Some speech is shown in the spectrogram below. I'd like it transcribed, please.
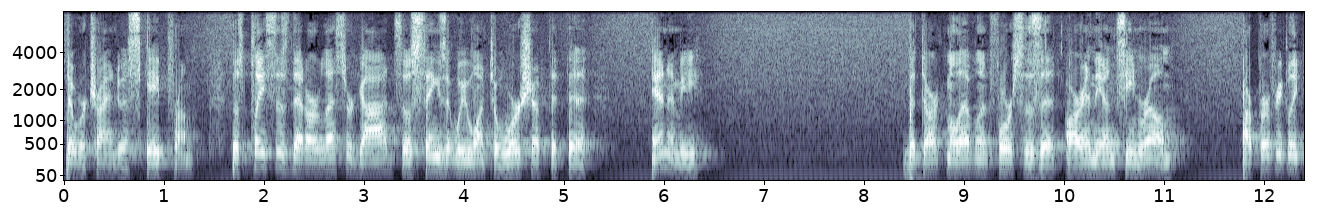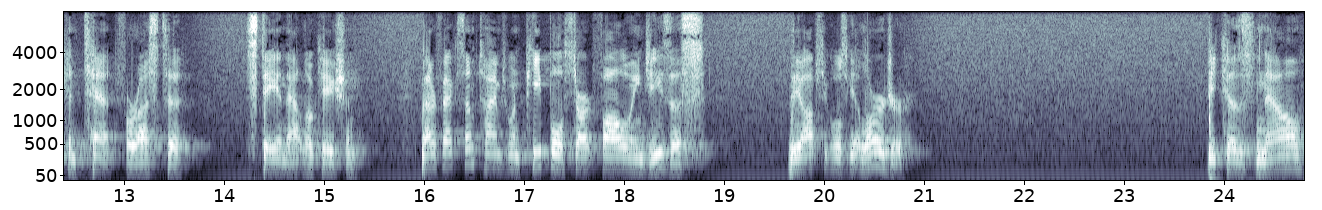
that we're trying to escape from. those places that are lesser gods, those things that we want to worship, that the enemy, the dark malevolent forces that are in the unseen realm, are perfectly content for us to stay in that location. Matter of fact, sometimes when people start following Jesus, the obstacles get larger. Because now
